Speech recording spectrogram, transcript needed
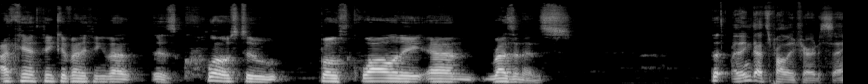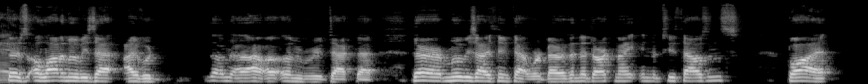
I can't think of anything that is close to both quality and resonance. I think that's probably fair to say. There's a lot of movies that I would. Let me, let me redact that. There are movies I think that were better than The Dark Knight in the 2000s, but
